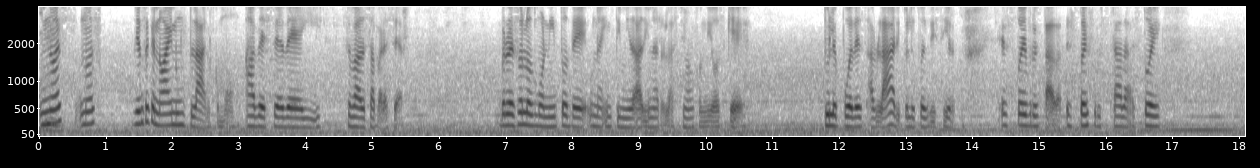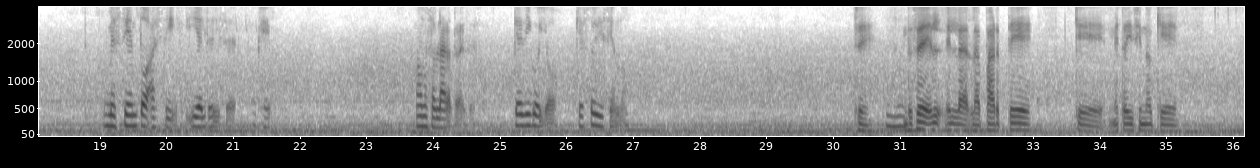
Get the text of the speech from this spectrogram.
No es, no es, pienso que no hay un plan como A, B, C, D y se va a desaparecer. Pero eso es lo bonito de una intimidad y una relación con Dios que tú le puedes hablar y tú le puedes decir, estoy frustrada, estoy frustrada, estoy, me siento así. Y Él te dice, ok, vamos a hablar a través de eso. ¿Qué digo yo? ¿Qué estoy diciendo? Sí. Entonces, el- el- la, la parte que me está diciendo que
